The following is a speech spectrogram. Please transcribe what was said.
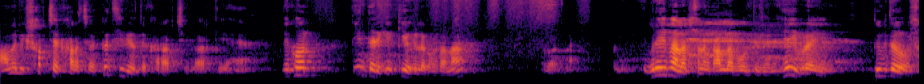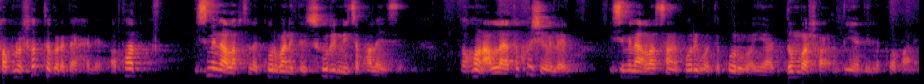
আওয়ামী লীগ সবচেয়ে খারাপ ছিল, পৃথিবীতে খারাপ ছিল আর কি হ্যাঁ। দেখুন, তিন তারিখে কী হলো ঘটনা? ইব্রাহিম আলাহ সালামকে আল্লাহ বলতেছেন, হে ইব্রাহিম, তুমি তো স্বপ্ন সত্য করে দেখালে। অর্থাৎ ইসমাইল আল্লাহ সাল্লাম কোরবানিতে সুরির নিচে ফালাইছে। তখন আল্লাহ এত খুশি হলেন ইসমাইল আল্লাহ সালামের পরিবর্তে কোরবা, ইয়া দুম্বা দিয়ে দিলেন কোরবানি।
